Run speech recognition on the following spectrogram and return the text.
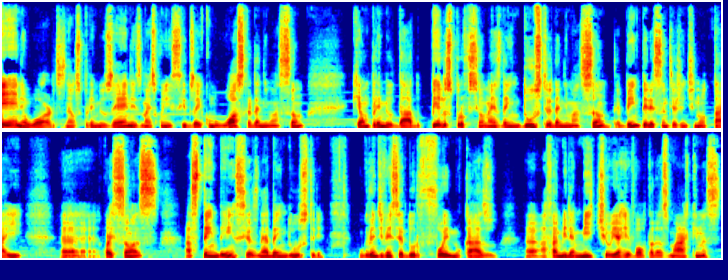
Annie Awards, né, os prêmios Annies, mais conhecidos aí como Oscar da animação, que é um prêmio dado pelos profissionais da indústria da animação. É bem interessante a gente notar aí é, quais são as, as tendências né, da indústria. O grande vencedor foi, no caso, a família Mitchell e a Revolta das Máquinas,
